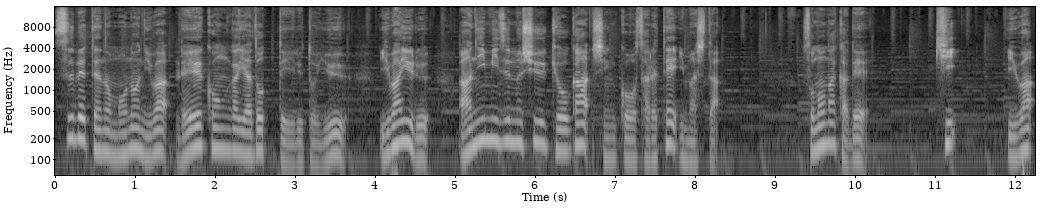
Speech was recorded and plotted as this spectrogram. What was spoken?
全てのものには霊魂が宿っているといういわゆるアニミズム宗教が信仰されていました。その中で木岩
